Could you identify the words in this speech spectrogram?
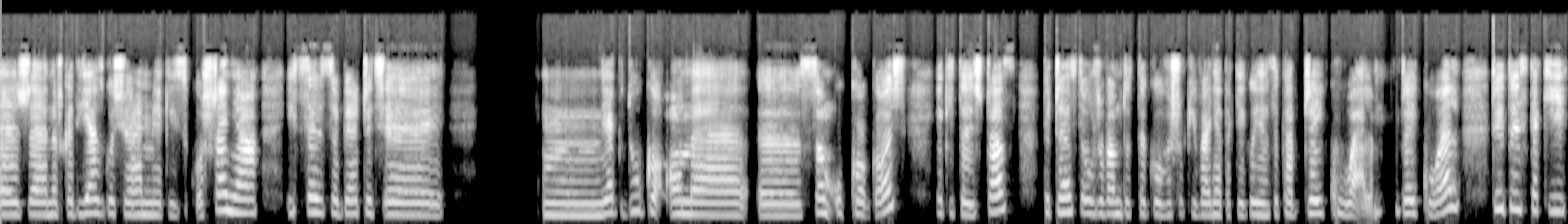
e, że na przykład ja zgłosiłam jakieś zgłoszenia i chcę zobaczyć, e, jak długo one y, są u kogoś, jaki to jest czas, to często używam do tego wyszukiwania takiego języka JQL. JQL, czyli to jest taki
